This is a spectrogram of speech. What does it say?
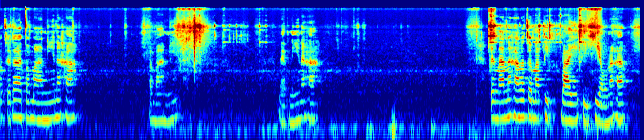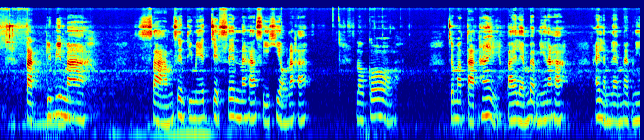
ก็จะได้ประมาณนี้นะคะ ประมาณนี้ แบบนี้นะคะ จากนั้นนะคะเราจะมาติดใบสีเขียวนะคะ ตัดริบบิ้นมา3เซนติเมตร7เส้นนะคะ สีเขียวนะคะแล้วก็จะมาตัดให้ปลายแหลมแบบนี้นะคะ ให้แหลมๆแบบนี้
